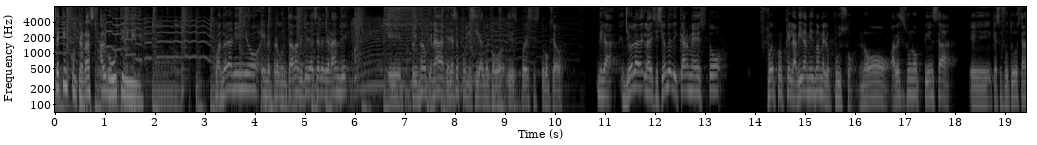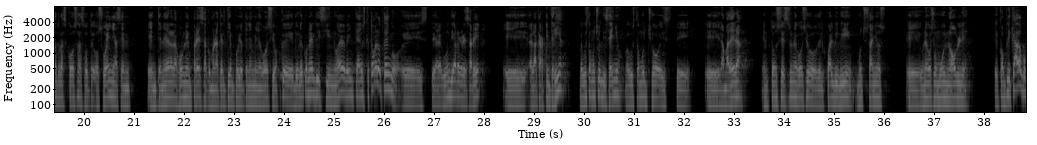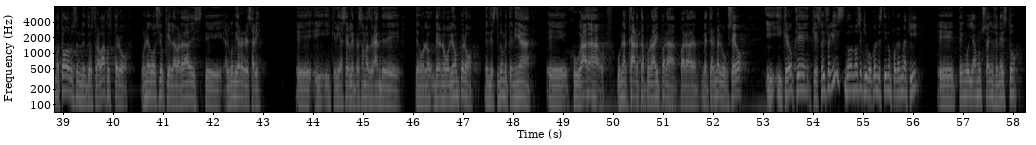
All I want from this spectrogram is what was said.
Sé que encontrarás algo útil en ella. Cuando era niño y me preguntaban qué quería ser de grande, eh, primero que nada quería ser policía, por favor, y después este, boxeador. Mira, yo la, decisión de dedicarme a esto fue porque la vida misma me lo puso. No, a veces uno piensa eh, que su futuro está en otras cosas o, sueñas en, tener a la una empresa, como en aquel tiempo yo tenía mi negocio, que duré con él 19, 20 años, que todavía lo tengo. Este, algún día regresaré eh, a la carpintería. Me gusta mucho el diseño, me gusta mucho este, eh, la madera. Entonces es un negocio del cual viví muchos años, eh, un negocio muy noble, eh, complicado como todos los, trabajos, pero un negocio que la verdad este, algún día regresaré. Y, quería ser la empresa más grande de, de, Nuevo León, pero el destino me tenía jugada una carta por ahí para, meterme al boxeo. Y, creo que, que, soy feliz, no, no se equivocó el destino en ponerme aquí. tengo ya muchos años en esto,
